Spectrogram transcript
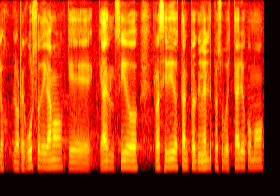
los, recursos, digamos, que, han sido recibidos tanto a nivel presupuestario como,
